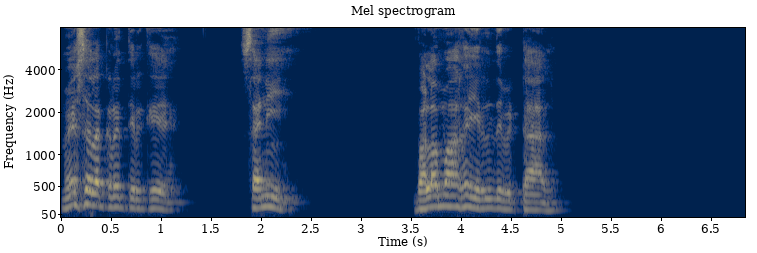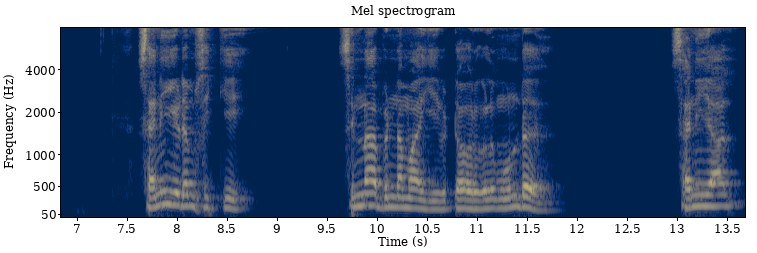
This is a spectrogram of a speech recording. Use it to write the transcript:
மேஷலக்கணத்திற்கு சனி பலமாக இருந்து விட்டால் சனியிடம் சிக்கி சின்ன பின்னமாகி விட்டவர்களும் உண்டு. சனியால்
